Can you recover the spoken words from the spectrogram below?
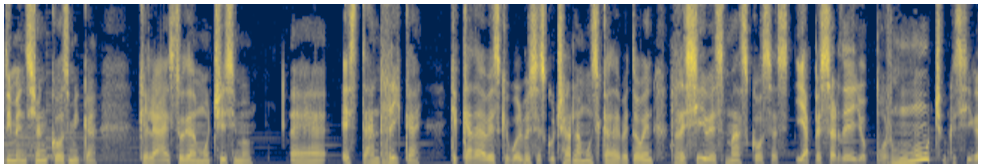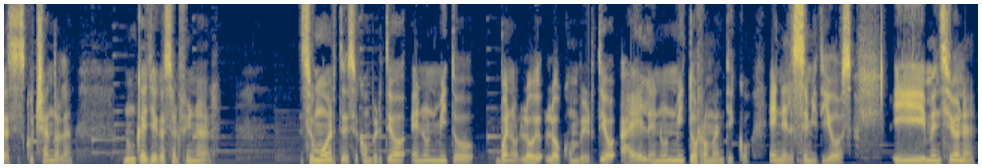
dimensión cósmica, que la ha estudiado muchísimo, eh, es tan rica que cada vez que vuelves a escuchar la música de Beethoven recibes más cosas y a pesar de ello, por mucho que sigas escuchándola, nunca llegas al final. Su muerte se convirtió en un mito, bueno, lo, lo convirtió a él en un mito romántico, en el semidios, y menciona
